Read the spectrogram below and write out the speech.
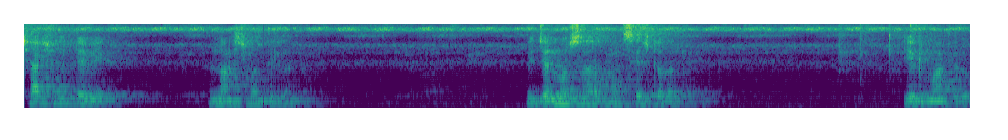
ಶಾಶ್ವತ ಇದ್ದೇವೆ ನಾಶ ಬಂದಿಲ್ಲ ಈ ಜನ್ಮೋತ್ಸಾರ ಭಾಳ ಶ್ರೇಷ್ಠದ ಇದು ಮಾತಿದು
